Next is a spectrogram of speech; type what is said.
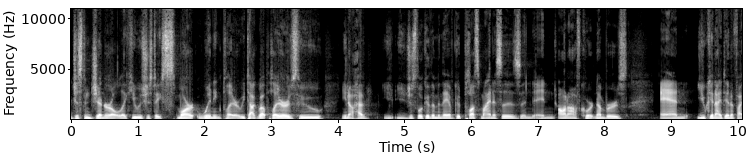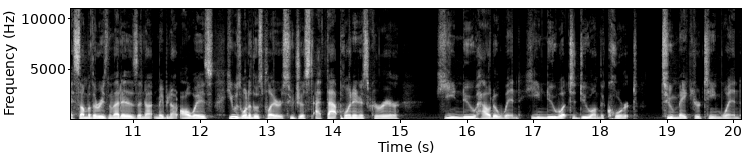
just in general, like he was just a smart winning player. We talk about players who you know have you, you just look at them and they have good plus minuses and, and on off court numbers, and you can identify some of the reason that is, and not maybe not always. He was one of those players who just at that point in his career, he knew how to win. He knew what to do on the court to make your team win,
